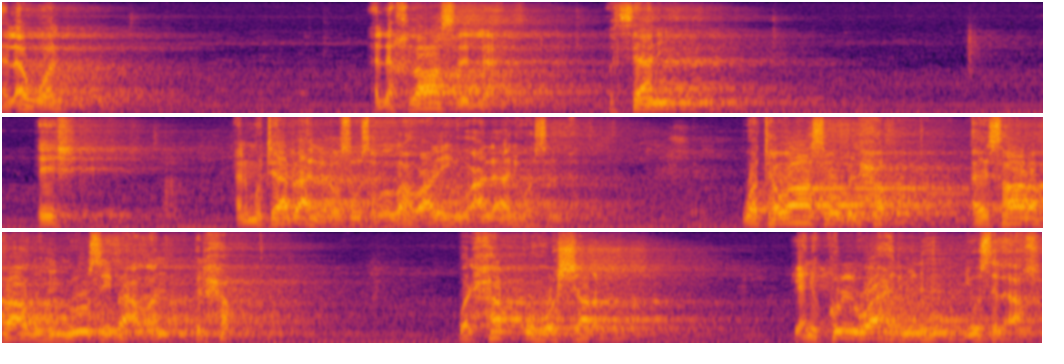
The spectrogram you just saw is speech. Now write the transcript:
الأول الإخلاص لله. والثاني إيش؟ المتابعة للرسول صلى الله عليه وعلى آله وسلم. وتواصوا بالحق أي صار بعضهم يوصي بعضا بالحق. والحق هو الشرع. يعني كل واحد منهم يوصي الآخر.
